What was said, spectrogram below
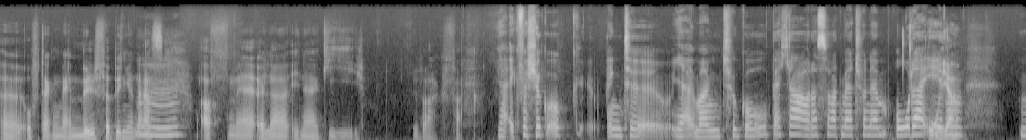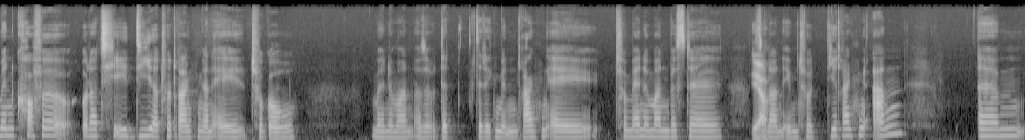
äh, oft mehr Müll verbündet ist, Mhm. auf mehr Öller Energie übergefahren. Ja, ich verschicke auch irgendwie, ja, immer einen To-Go-Becher oder so was mehr zu nehmen. Oder eben Oh ja. mit Kaffee oder Tee, die ja zu tranken an ey To-Go. Meine man, also das ich mit tranken ey zu meine Mann bestell, Ja. sondern eben zu dir tranken an. Ähm,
